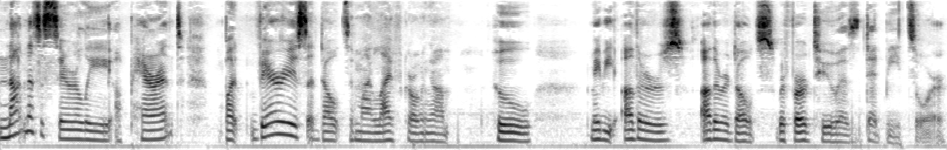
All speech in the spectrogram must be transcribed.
not necessarily a parent, but various adults in my life growing up who maybe others other adults referred to as deadbeats or,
